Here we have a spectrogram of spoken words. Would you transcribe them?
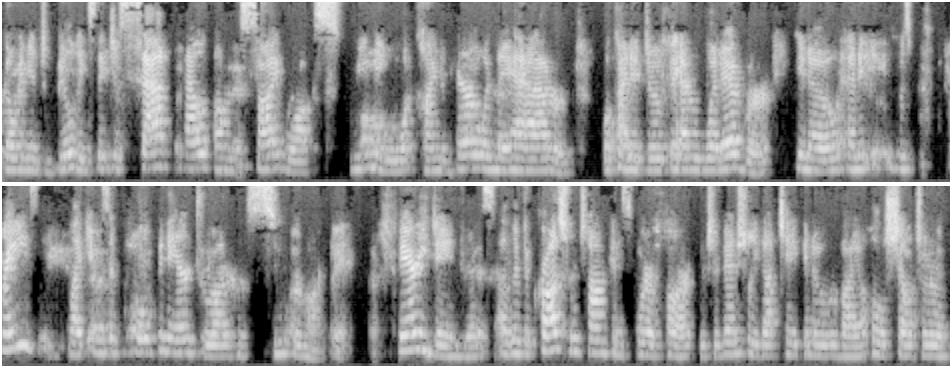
going into buildings. They just sat out on the sidewalks screaming what kind of heroin they had or what kind of dope they had or whatever, you know, and it, it was crazy. Like, it was an open air drug supermarket. Very dangerous. I lived across from Tompkins Square Park, which eventually got taken over by a whole shelter of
